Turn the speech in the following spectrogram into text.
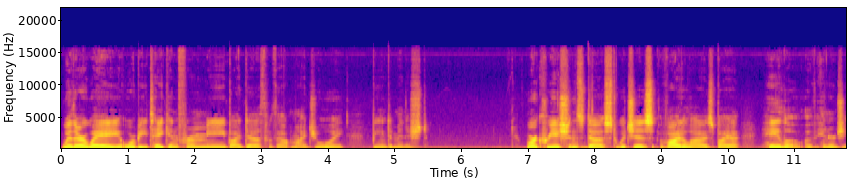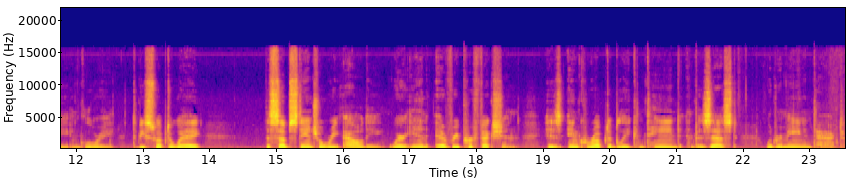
wither away or be taken from me by death without my joy being diminished. We're creation's dust, which is vitalized by a halo of energy and glory to be swept away. The substantial reality wherein every perfection is incorruptibly contained and possessed would remain intact.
